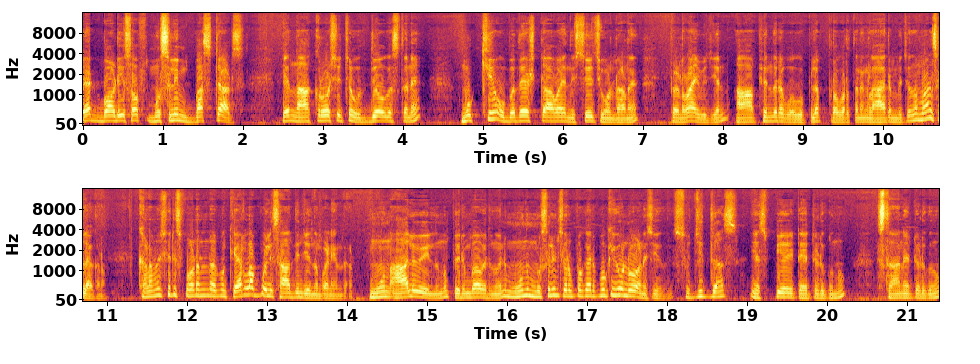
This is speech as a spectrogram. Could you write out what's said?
dead bodies of Muslim bastards എന്ന് ആക്രോശിച്ച ഉദ്യോഗസ്ഥനെ മുഖ്യ ഉപദേഷ്ടാവായി നിശ്ചയിച്ചുകൊണ്ടാണ് പിണറായി വിജയൻ ആഭ്യന്തര വകുപ്പിലെ പ്രവർത്തനങ്ങൾ ആരംഭിച്ചത് മനസ്സിലാക്കണം. കളമശ്ശേരി സ്ഫോടനം ഉണ്ടാകുമ്പോൾ കേരള പോലീസ് ആദ്യം ചെയ്യുന്ന പണി എന്താണ്? മൂന്ന് ആലുവയിൽ നിന്നും പെരുമ്പാവൂരിൽ മൂന്ന് മുസ്ലിം ചെറുപ്പക്കാർ പൊക്കിക്കൊണ്ടുപോവാണ് ചെയ്തത്. സുജിത് ദാസ് എസ് പി ആയിട്ട് ഏറ്റെടുക്കുന്നു. സ്ഥാനം ഏറ്റെടുക്കുന്നു.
